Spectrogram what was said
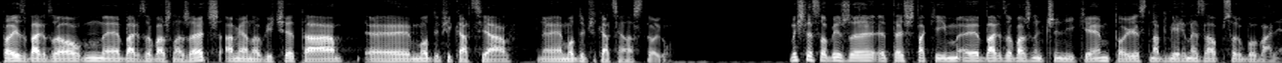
to jest bardzo, mm, bardzo ważna rzecz, a mianowicie ta e, modyfikacja, e, modyfikacja nastroju. Myślę sobie, że też takim e, bardzo ważnym czynnikiem to jest nadmierne zaabsorbowanie.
